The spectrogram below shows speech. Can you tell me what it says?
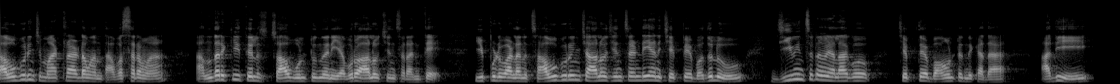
చావు గురించి మాట్లాడడం అంత అవసరమా? అందరికీ తెలుసు చావు ఉంటుందని ఎవరు ఆలోచించరు అంతే. ఇప్పుడు వాళ్ళని చావు గురించి ఆలోచించండి అని చెప్పే బదులు జీవించడం ఎలాగో చెప్తే బాగుంటుంది కదా? అది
